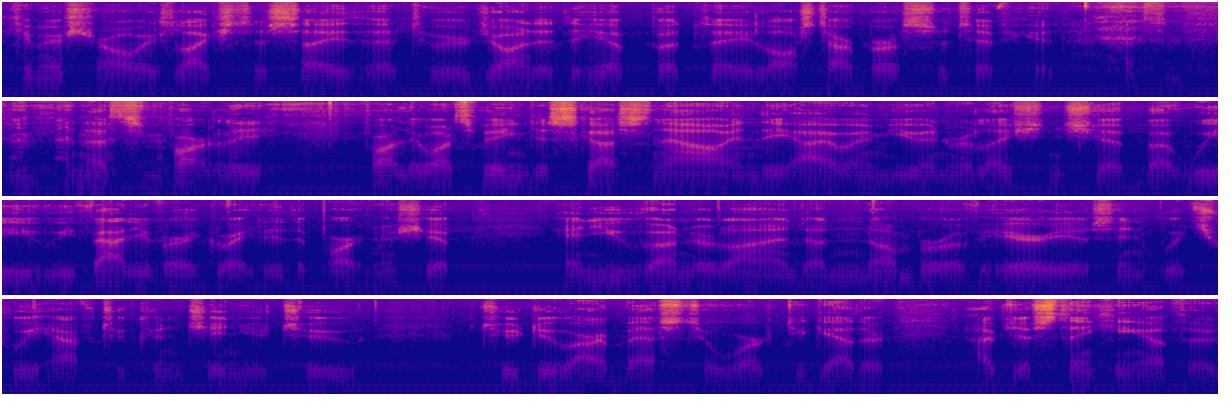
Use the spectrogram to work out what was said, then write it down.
Commissioner always likes to say that we were joined at the hip, but they lost our birth certificate. That's, and that's partly partly what's being discussed now in the IOM-UN relationship. But we, we value very greatly the partnership, and you've underlined a number of areas in which we have to continue to to do our best to work together. I'm just thinking of the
